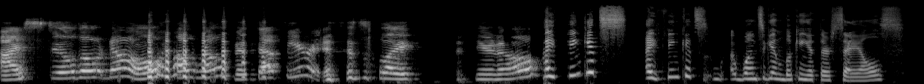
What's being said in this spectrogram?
I still don't know how relevant that fear is. Like, you know? I think it's I think it's uh, once again looking at their sales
